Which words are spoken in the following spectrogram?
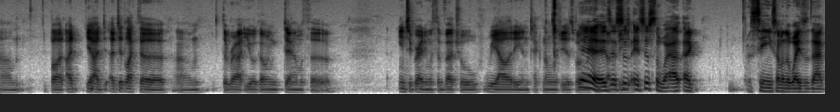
Um, but I yeah I, I did like the um, the route you were going down with the integrating with the virtual reality and technology as well. Yeah, it's it's just, it's just the way I, I seeing some of the ways that that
